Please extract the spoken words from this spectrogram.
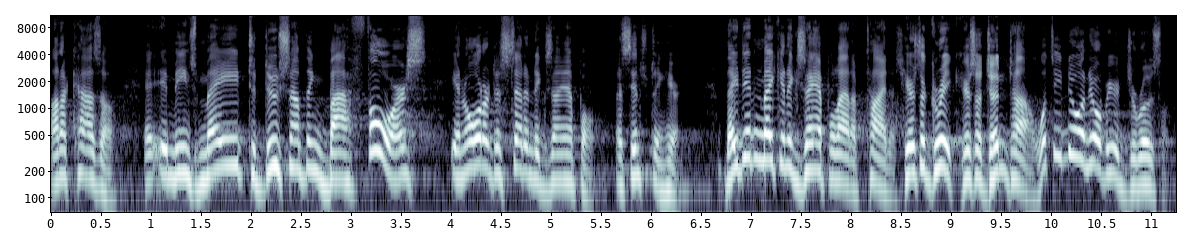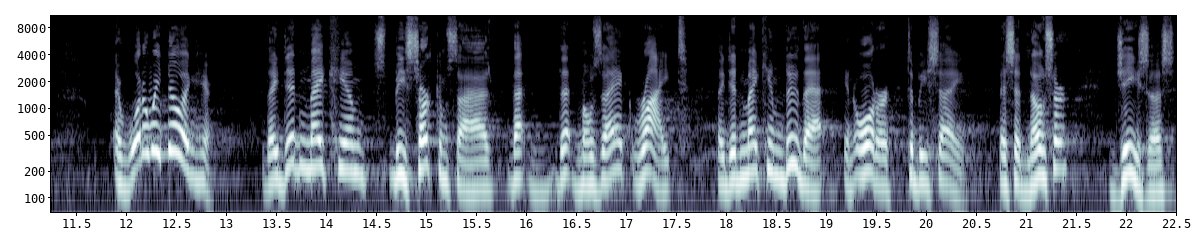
Anakazo. It means made to do something by force in order to set an example. That's interesting here. They didn't make an example out of Titus. Here's a Greek, here's a Gentile. What's he doing over here in Jerusalem? And what are we doing here? They didn't make him be circumcised, that, that Mosaic rite. They didn't make him do that in order to be saved. They said, No, sir, Jesus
